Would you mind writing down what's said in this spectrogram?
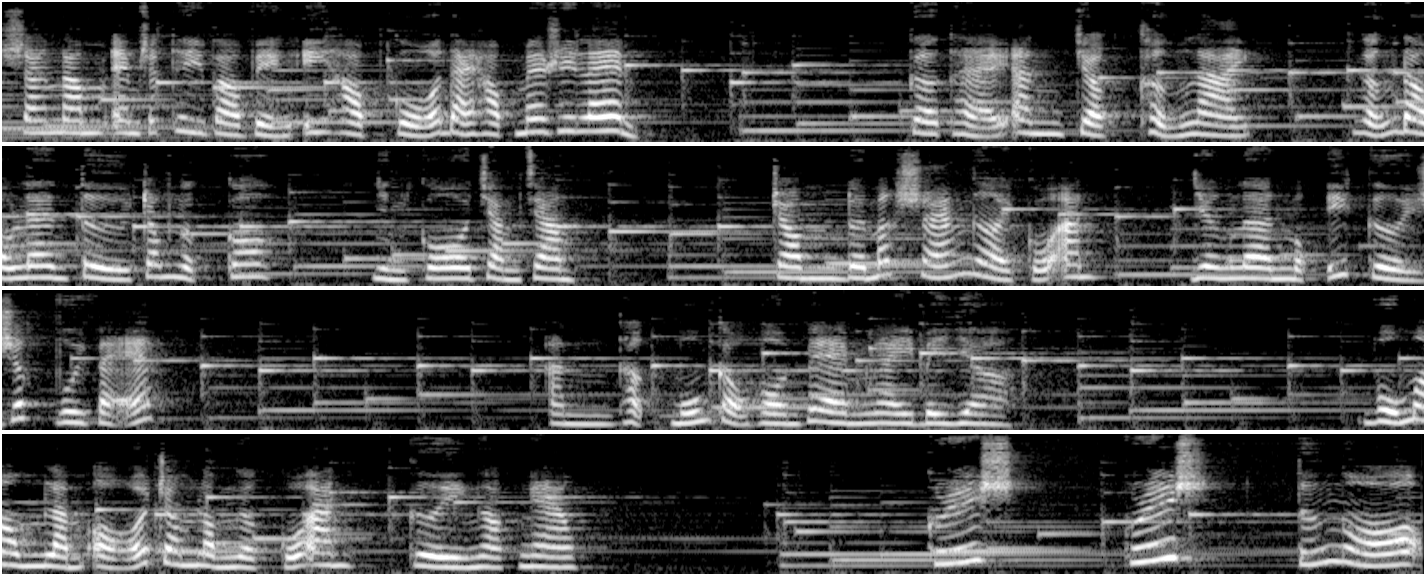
sang năm em sẽ thi vào viện y học của Đại học Maryland. Cơ thể anh chợt khựng lại, ngẩng đầu lên từ trong ngực cô, nhìn cô chằm chằm. Trong đôi mắt sáng ngời của anh, dâng lên một ý cười rất vui vẻ. Anh thật muốn cầu hôn với em ngay bây giờ. Vũ mông làm ổ trong lòng ngực của anh, cười ngọt ngào. Chris, Chris, tướng ngộ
